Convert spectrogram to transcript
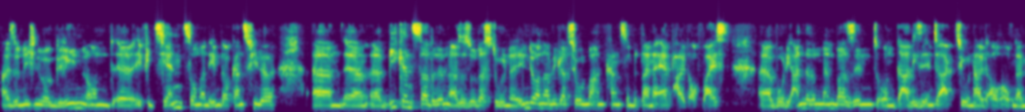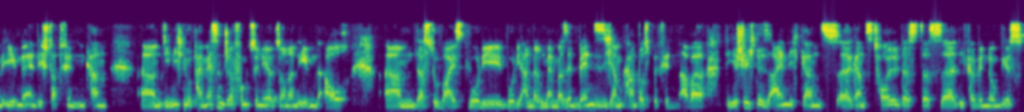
also nicht nur green und äh, effizient, sondern eben auch ganz viele ähm, äh, äh, Beacons da drin, also so, dass du eine Indoor-Navigation machen kannst kannst und mit deiner App halt auch weißt, äh, wo die anderen Member sind und da diese Interaktion halt auch auf einer Ebene endlich stattfinden kann, ähm, die nicht nur per Messenger funktioniert, sondern eben auch, ähm, dass du weißt, wo die, wo die anderen Member sind, wenn sie sich am Campus befinden. Aber die Geschichte ist eigentlich ganz, äh, ganz toll, dass das äh, die Verbindung ist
